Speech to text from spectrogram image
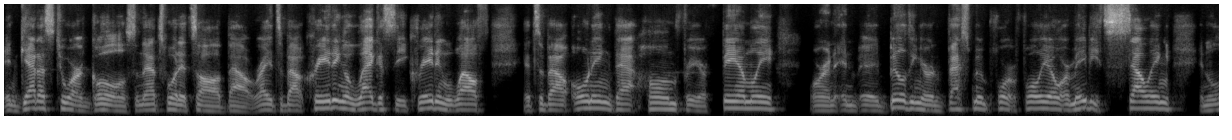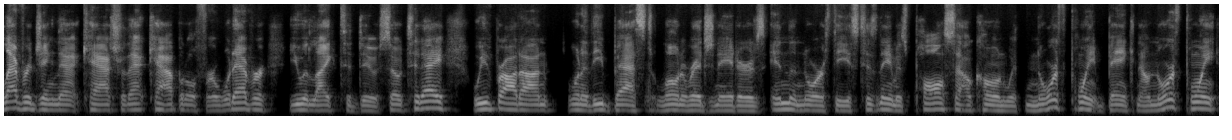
and get us to our goals. And that's what it's all about, right? It's about creating a legacy, creating wealth. It's about owning that home for your family or in, in, in, building your investment portfolio, or maybe selling and leveraging that cash or that capital for whatever you would like to do. So today we've brought on one of the best loan originators in the Northeast. His name is Paul Salcone with North Point Bank. Now, North Point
